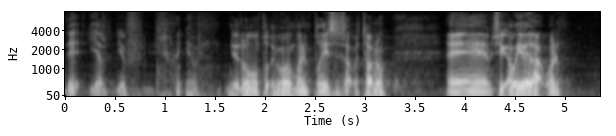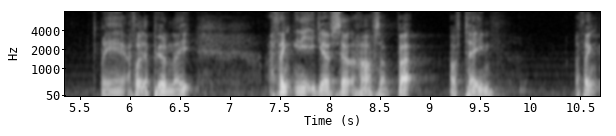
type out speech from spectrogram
You're you've you're, you're only going one place is up the tunnel. Um, so you get away with that one. Uh, I thought it a poor night. I think you need to give centre halves a bit of time. I think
